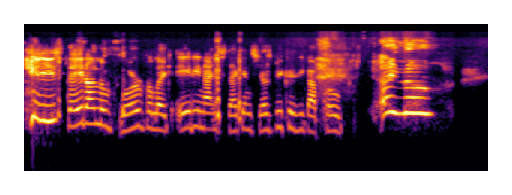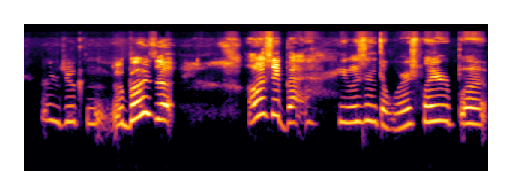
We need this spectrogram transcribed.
he stayed on the floor for like 89 seconds just because he got poked. I know. I'm joking. LeBron's a, I would say Ben. He wasn't the worst player, but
